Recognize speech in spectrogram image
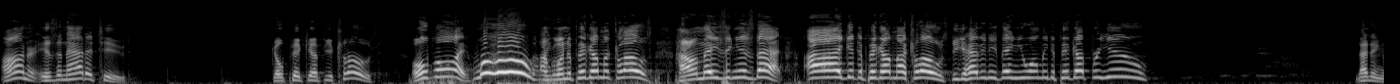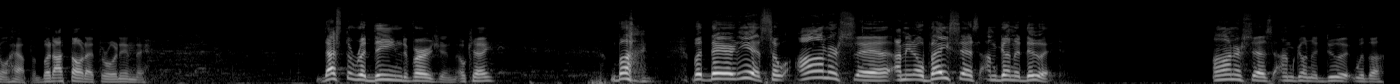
Honor is an attitude. Go pick up your clothes. Oh boy, woohoo! I'm going to pick up my clothes. How amazing is that? I get to pick up my clothes. Do you have anything you want me to pick up for you? That ain't going to happen, but I thought I'd throw it in there. That's the redeemed version, okay? But but there it is. So honor says, I mean, obey says, I'm going to do it. Honor says, I'm going to do it with a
